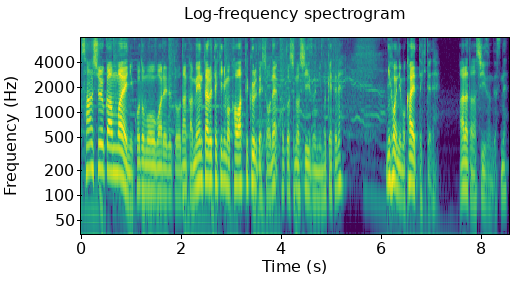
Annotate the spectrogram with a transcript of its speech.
3週間前に子供を生まれるとなんかメンタル的にも変わってくるでしょうね今年のシーズンに向けてね。日本にも帰ってきてね新たなシーズンですね。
